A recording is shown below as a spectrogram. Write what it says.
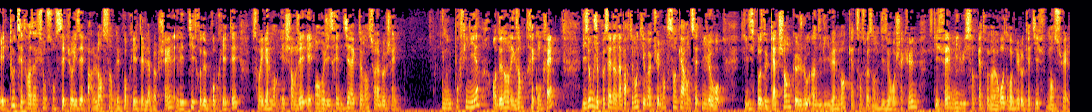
Et toutes ces transactions sont sécurisées par l'ensemble des propriétés de la blockchain et les titres de propriété sont également échangés et enregistrés directement sur la blockchain. Donc pour finir, en donnant un exemple très concret, disons que je possède un appartement qui vaut actuellement 147 000 euros, qui dispose de 4 chambres que je loue individuellement 470 euros chacune, ce qui fait 1880 euros de revenus locatifs mensuels.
